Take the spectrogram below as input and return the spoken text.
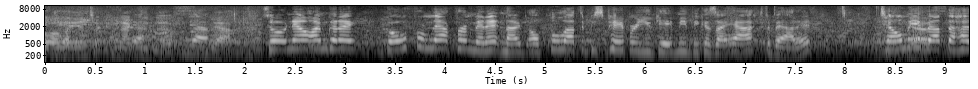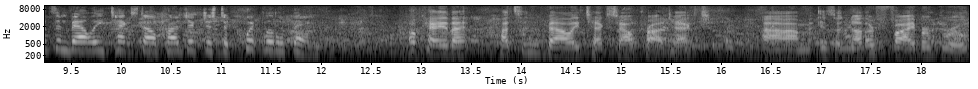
All the interconnectedness. Yeah. yeah. So now I'm going to go from that for a minute, and I, I'll pull out the piece of paper you gave me because I asked about it. Tell me Yes. about the Hudson Valley Textile Project. Just a quick little thing. Okay, the Hudson Valley Textile Project um, is another fiber group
